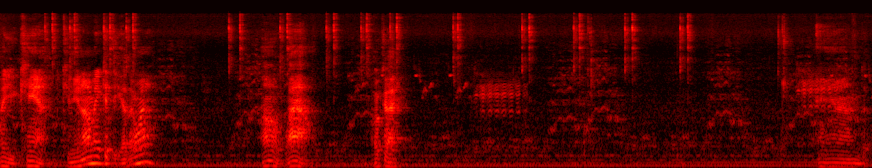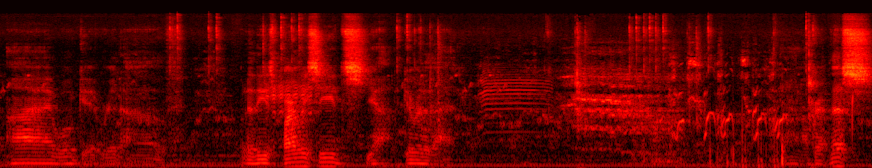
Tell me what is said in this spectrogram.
Oh, you can. Can you not make it the other way? Oh, wow. Okay. And I will get rid of these barley seeds. Yeah, get rid of that. And I'll grab this.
